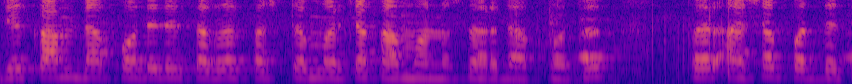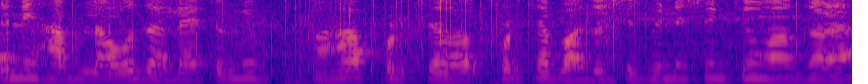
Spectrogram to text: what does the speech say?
जे काम दाखवते ते सगळं कस्टमरच्या कामानुसार दाखवतात. तर अशा पद्धतीने हा ब्लाऊज आला आहे तुम्ही पहा पुढच्या पुढच्या बाजूची फिनिशिंग किंवा गळा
